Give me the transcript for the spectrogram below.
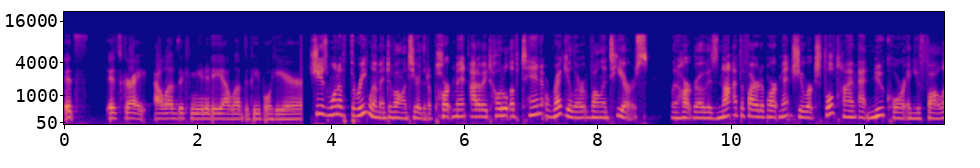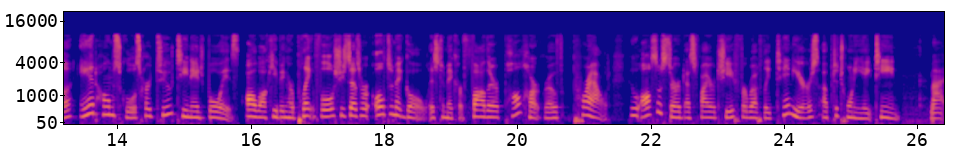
it's it's great. I love the community. I love the people here. She is one of three women to volunteer the department out of a total of 10 regular volunteers. When Hartgrove is not at the fire department, she works full time at Nucor in Eufaula and homeschools her two teenage boys. All while keeping her plate full, she says her ultimate goal is to make her father, Paul Hartgrove, proud, who also served as fire chief for roughly 10 years up to 2018. My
